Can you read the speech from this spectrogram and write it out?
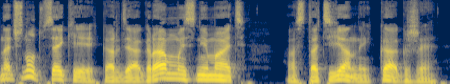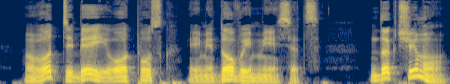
начнут всякие кардиограммы снимать. А с Татьяной как же? Вот тебе и отпуск, и медовый месяц. Да к чему?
